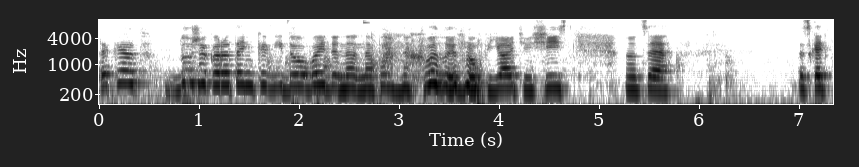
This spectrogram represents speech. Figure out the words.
Таке от дуже коротеньке відео вийде, на- напевно, хвилину 5-6. Ну, це, так сказати,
